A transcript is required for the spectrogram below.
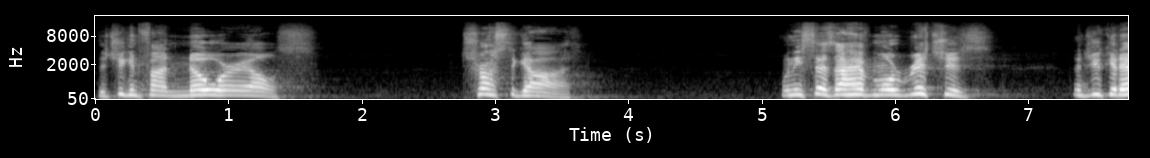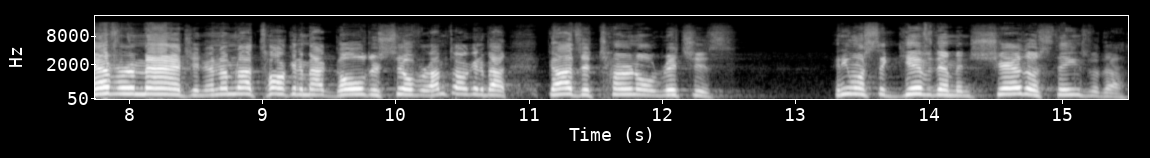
that you can find nowhere else. Trust God. When He says, I have more riches than you could ever imagine, and I'm not talking about gold or silver, I'm talking about God's eternal riches. And He wants to give them and share those things with us.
